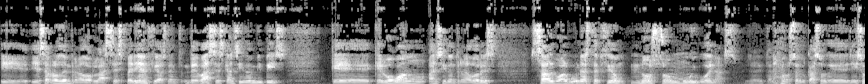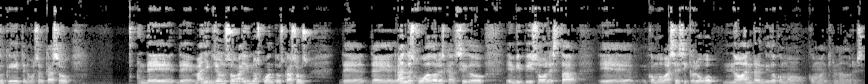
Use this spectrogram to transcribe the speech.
y, ese rol de entrenador. Las experiencias de, bases que han sido MVPs que, que luego han, han, sido entrenadores, salvo alguna excepción, no son muy buenas. Eh, tenemos el caso de Jason Kidd, tenemos el caso de, de Magic Johnson, hay unos cuantos casos de, de, grandes jugadores que han sido MVPs o All-Star eh, como bases y que luego no han rendido como, como, entrenadores.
